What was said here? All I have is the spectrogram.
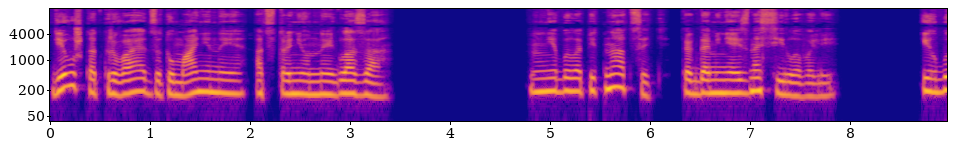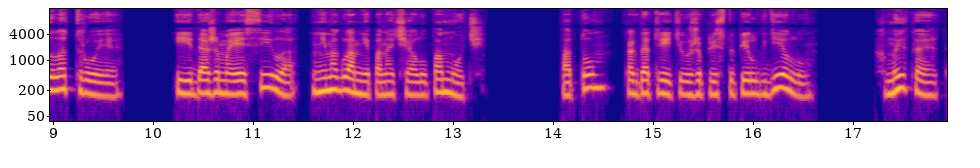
Девушка открывает затуманенные, отстраненные глаза. Мне было пятнадцать, когда меня изнасиловали. Их было трое, и даже моя сила не могла мне поначалу помочь. Потом, когда третий уже приступил к делу, хмыкает,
